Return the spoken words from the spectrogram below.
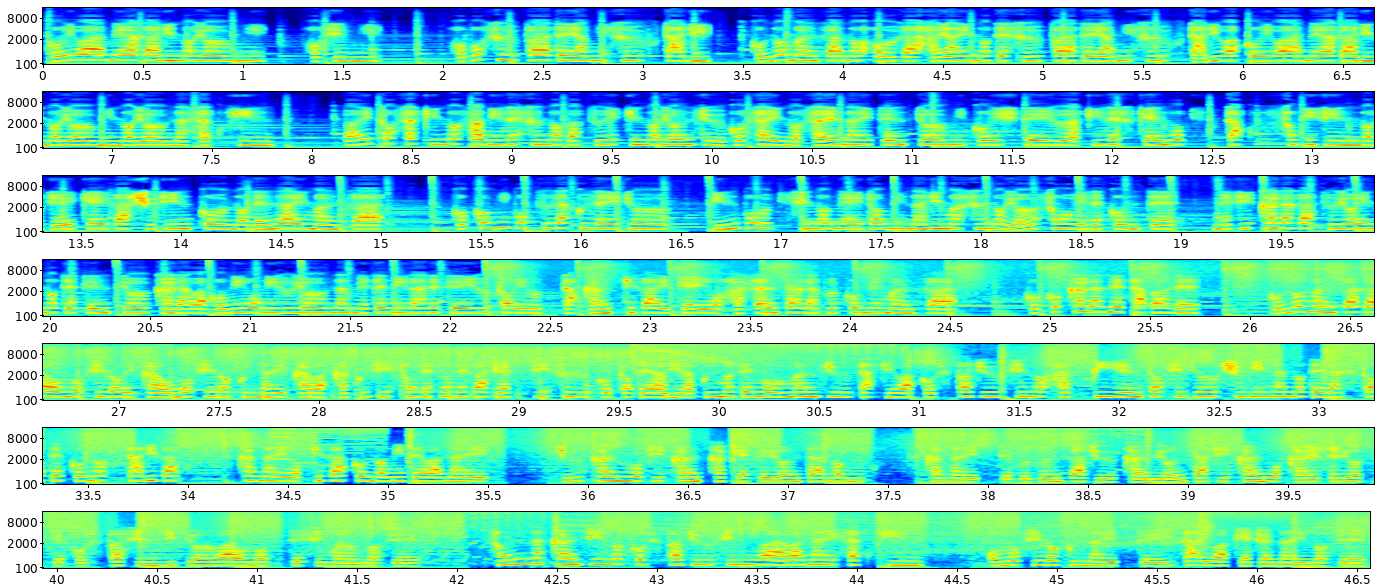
恋は雨上がりのように、星に、ほぼスーパーでヤニ数二人、この漫画の方が早いのでスーパーでヤニ数二人は恋は雨上がりのようにのような作品。バイト先のファミレスのバツイチの45歳の冴えない店長に恋しているアキレス腱を切ったクッソ美人の JK が主人公の恋愛漫画。ここに没落令状、貧乏騎士のメイドになりますの要素を入れ込んで、目力が強いので店長からはゴミを見るような目で見られているといった勘違い系を挟んだラブコメ漫画。ここからネタバレ。この漫画が面白いか面白くないかは各自それぞれがジャッジすることでありあくまでもおまんじゅうたちはコスパ重視のハッピーエンド至上主義なのでラストでこの二人がくっつかないオチが好みではない。中間も時間かけて読んだのにくっつかないって部分が中間読んだ時間を返せよってコスパ心理上は思ってしまうのぜ。そんな感じのコスパ重視には合わない作品。面白くないって言いたいわけじゃないのぜ。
